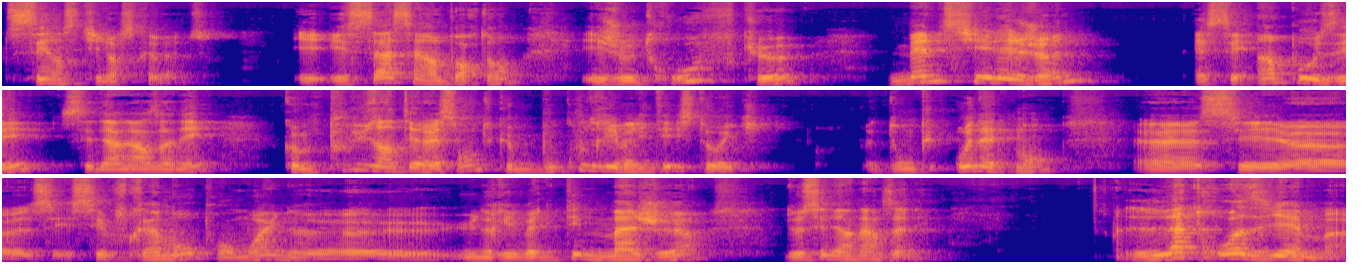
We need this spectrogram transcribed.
C'est un Steelers Ravens. Et ça, c'est important. Et je trouve que même si elle est jeune, elle s'est imposée ces dernières années comme plus intéressante que beaucoup de rivalités historiques. Donc honnêtement, euh, euh, c'est vraiment pour moi euh, une, rivalité majeure de ces dernières années. La troisième,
